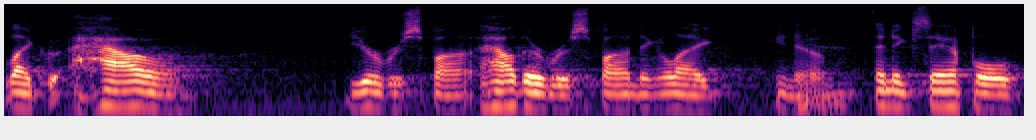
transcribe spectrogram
like how you're respond how they're responding. Like you know, an example.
